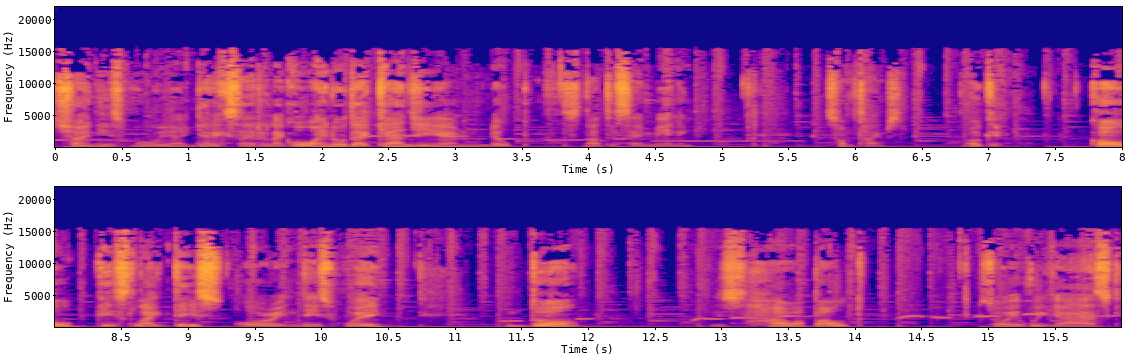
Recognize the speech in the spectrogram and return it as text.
Chinese movie, I get excited, like, oh, I know that kanji, and nope, it's not the same meaning. Sometimes. Okay, ko is like this or in this way. Do is how about so if we ask,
